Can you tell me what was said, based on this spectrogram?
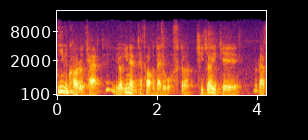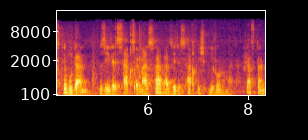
این کارو کرد یا این اتفاق در او افتاد؟ چیزایی که رفته بودن زیر سقف مذهب از زیر سقفش بیرون اومدن. رفتن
